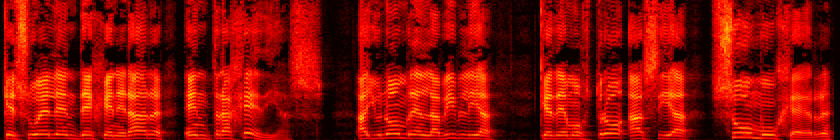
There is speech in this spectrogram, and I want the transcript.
que suelen degenerar en tragedias. Hay un hombre en la Biblia que demostró hacia su mujer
